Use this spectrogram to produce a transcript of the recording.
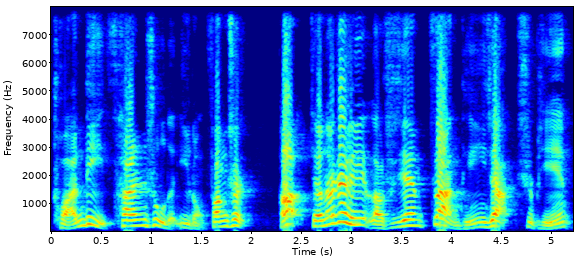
传递参数的一种方式。好，讲到这里，老师先暂停一下视频。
